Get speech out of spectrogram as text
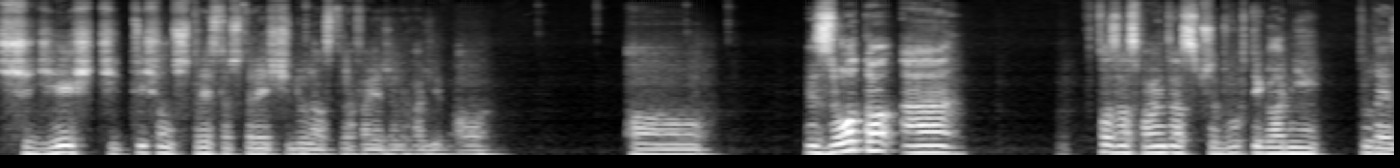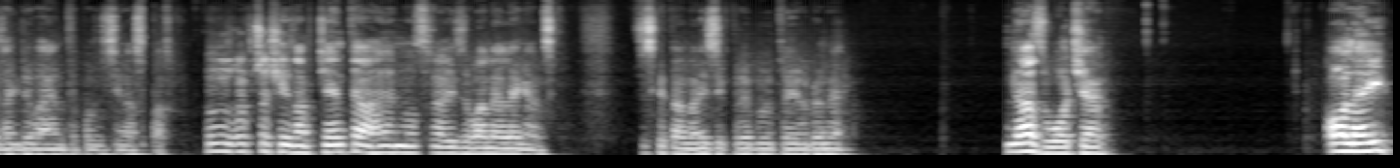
1530, 1440, duża strefa, jeżeli chodzi o, o złoto, a Kto z Was pamięta sprzed dwóch tygodni, tutaj zagrywałem te pozycje na spadku. Że wcześniej zamknięte, ale no zrealizowane elegancko. Wszystkie te analizy, które były tutaj robione na złocie. Olej.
